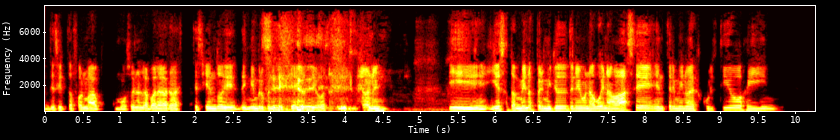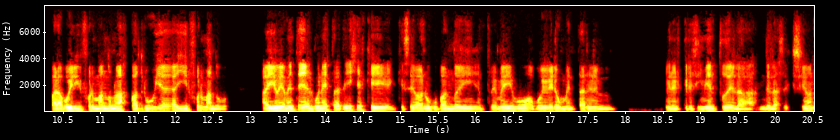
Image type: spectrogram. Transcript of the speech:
de cierta forma, como suena la palabra, abasteciendo de, de miembros beneficiarios de otras secciones. Y, y, eso también nos permitió tener una buena base en términos de cultivos y para poder ir formando nuevas patrullas e ir formando. Ahí obviamente hay algunas estrategias que, se van ocupando ahí entre medio como a poder aumentar en el, en el crecimiento de la, sección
